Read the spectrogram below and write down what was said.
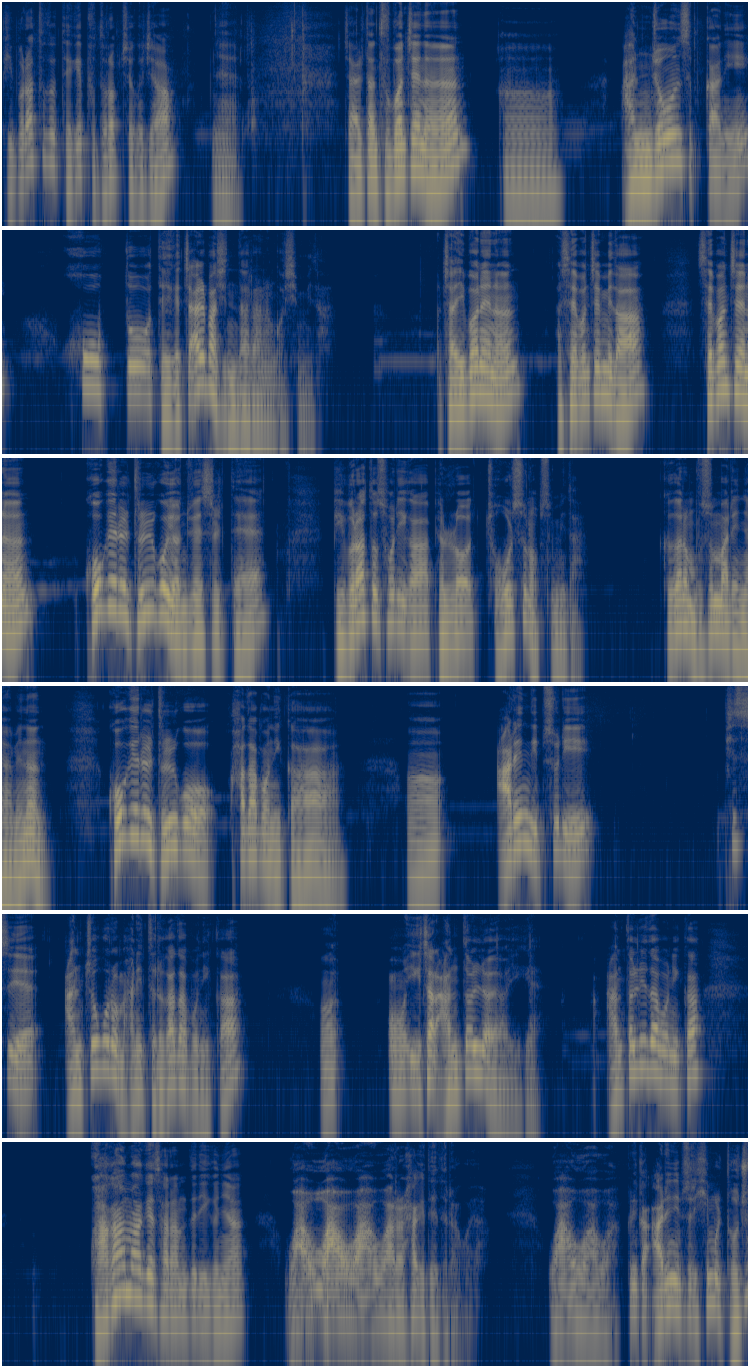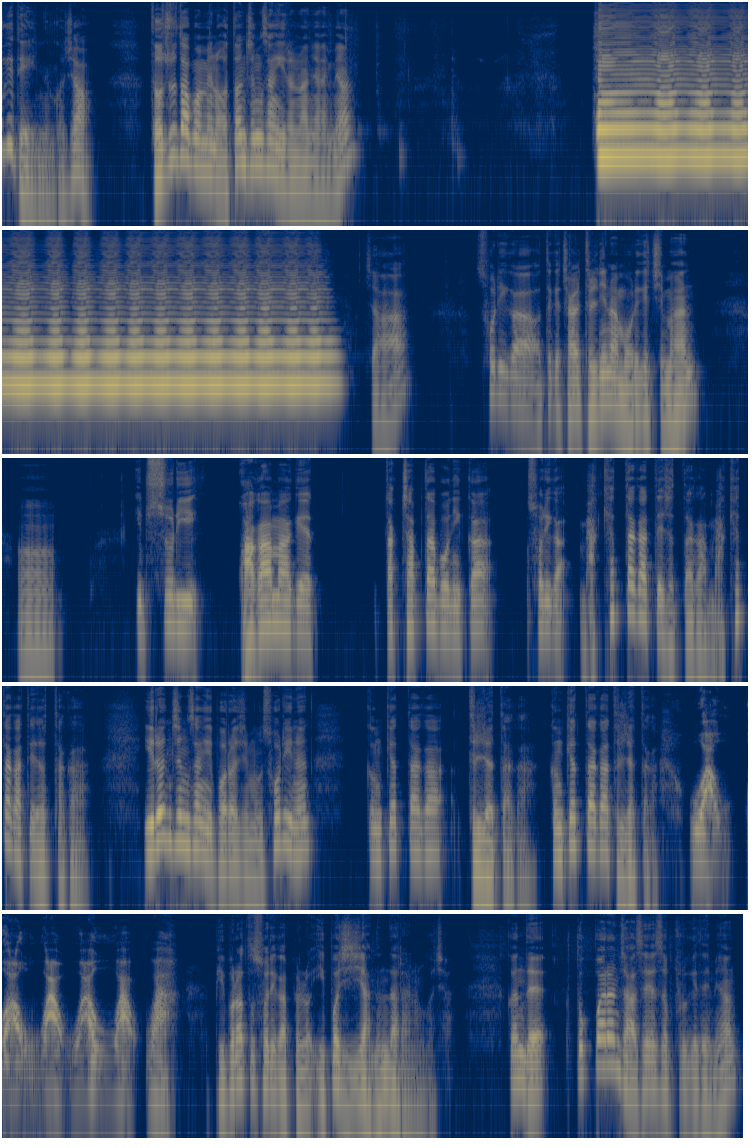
비브라토도 되게 부드럽죠, 그죠? 네. 자, 일단 두 번째는 어, 안 좋은 습관이 호흡도 되게 짧아진다라는 것입니다. 자, 이번에는 세 번째입니다. 세 번째는 고개를 들고 연주했을 때 비브라토 소리가 별로 좋을 수는 없습니다. 그거는 무슨 말이냐면은 고개를 들고 하다 보니까 어 아랫입술이 피스의 안쪽으로 많이 들어가다 보니까 어, 어 이게 잘 안 떨려요, 이게. 안 떨리다 보니까 과감하게 사람들이 그냥 와우 와우 와우 와를 하게 되더라고요. 와우 와우 와. 그러니까 아랫입술에 힘을 더 주게 되어 있는 거죠. 더 주다 보면 어떤 증상이 일어나냐면 자 소리가 어떻게 잘 들리나 모르겠지만 어 입술이 과감하게 딱 잡다 보니까 소리가 막혔다가 떼졌다가 막혔다가 떼졌다가 이런 증상이 벌어지면 소리는 끊겼다가 들렸다가 끊겼다가 들렸다가 와우 와우 와우 와우 와우 와 비브라토 소리가 별로 이뻐지지 않는다라는 거죠. 그런데 똑바른 자세에서 부르게 되면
